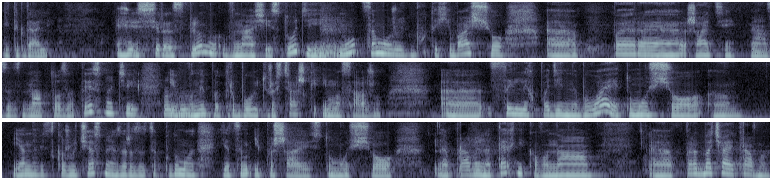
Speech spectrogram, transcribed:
і так далі. Е, Ще раз сплюну в нашій студії. Ну, це можуть бути хіба що е, пережаті м'язи, надто затиснуті, і вони потребують розтяжки і масажу. Е, сильних падінь не буває, тому що. Е, я навіть скажу чесно, я зараз за це подумала, я цим і пишаюсь, тому що е, правильна техніка вона е, передбачає травми.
